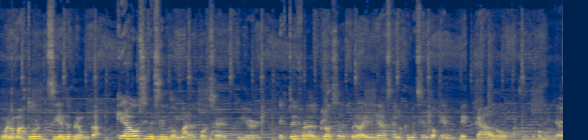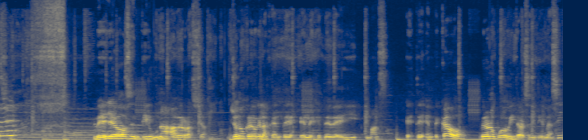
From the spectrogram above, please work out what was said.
Bueno, Mastur, siguiente pregunta. ¿Qué hago si me siento mal por ser queer? Estoy fuera del closet, pero hay días en los que me siento en pecado, así entre comillas. Me he llegado a sentir una aberración. Yo no creo que la gente LGTBI más esté en pecado, pero no puedo evitar sentirme así.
